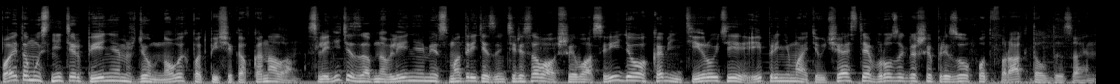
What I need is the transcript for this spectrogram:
Поэтому с нетерпением ждем новых подписчиков канала. Следите за обновлениями, смотрите заинтересовавшие вас видео, комментируйте и принимайте участие в розыгрыше призов от Fractal Design.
